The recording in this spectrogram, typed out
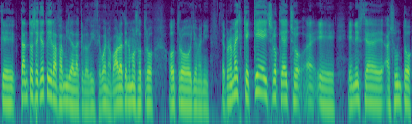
que tanto secreto y la familia la que lo dice. Bueno, ahora tenemos otro, otro yemení. El problema es que qué es lo que ha hecho eh, en este eh, asunto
